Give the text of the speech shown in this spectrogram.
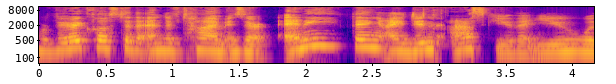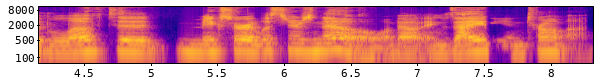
we're very close to the end of time. Is there anything i didn't ask you that you would love to make sure our listeners know about anxiety and trauma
